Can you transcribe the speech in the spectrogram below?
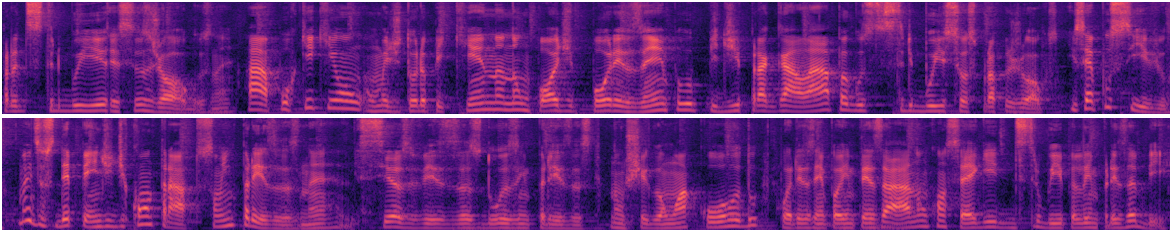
para distribuir esses jogos, né? Ah, por que, que uma editora pequena não pode, por exemplo, pedir para Galápagos distribuir seus próprios jogos? Isso é possível, mas isso depende de contrato. São empresas, né? Se às vezes as duas empresas não chegam a um acordo, por exemplo, a empresa A não consegue distribuir pela empresa B.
